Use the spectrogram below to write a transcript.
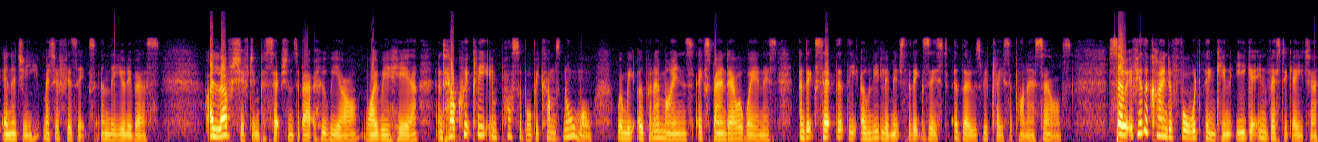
energy, metaphysics, and the universe. I love shifting perceptions about who we are, why we're here, and how quickly impossible becomes normal when we open our minds, expand our awareness, and accept that the only limits that exist are those we place upon ourselves. So, if you're the kind of forward thinking, eager investigator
